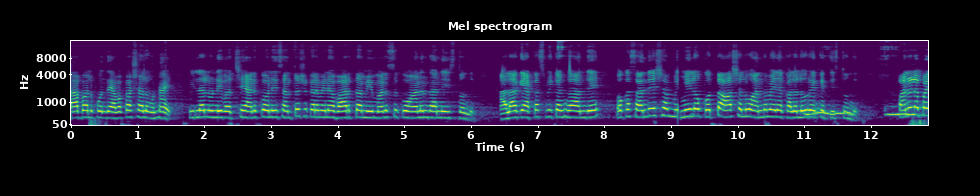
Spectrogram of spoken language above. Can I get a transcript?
లాభాలు పొందే అవకాశాలు ఉన్నాయి. పిల్లల నుండి వచ్చే అనుకోని సంతోషకరమైన వార్త మీ మనసుకు ఆనందాన్ని ఇస్తుంది. అలాగే ఆకస్మికంగా అందే ఒక సందేశం మీలో కొత్త ఆశలు అందమైన కళలు రేకెత్తిస్తుంది. పనులపై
